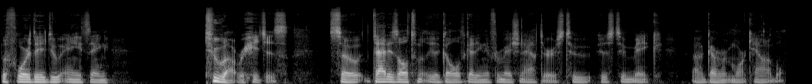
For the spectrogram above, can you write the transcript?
before they do anything too outrageous. So that is ultimately the goal of getting information out there is to is to make uh, government more accountable.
